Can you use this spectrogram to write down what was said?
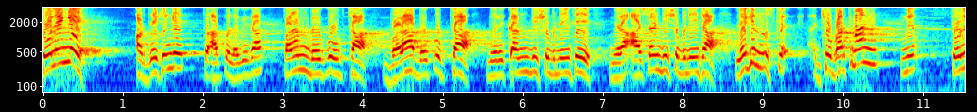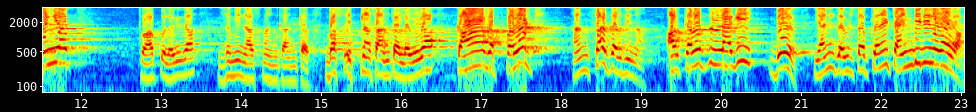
तोलेंगे और देखेंगे तो आपको लगेगा, परम बेवकूफ़ था, बड़ा बेवकूफ़ था, मेरे कर्म भी शुभ नहीं थे, मेरा आचरण भी शुभ नहीं था, लेकिन उसके, जो वर्तमान में तोलेंगे आप तो आपको लगेगा, ज़मीन आसमान का अंतर, बस इतना सा अंतर लगेगा, काग पलट, हंसा कर देना, और करत लागी बेर, यानी कबीर साहब कह रहे टाइम भी नहीं लगाएगा।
